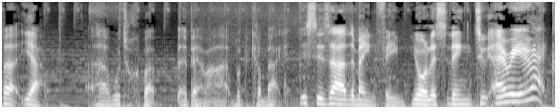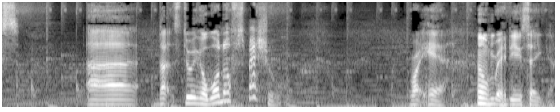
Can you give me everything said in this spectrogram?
but yeah, uh, we'll talk about a bit about that when we come back. This is uh, the main theme. You're listening to Area X. Uh, that's doing a one-off special right here on Radio Sega.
